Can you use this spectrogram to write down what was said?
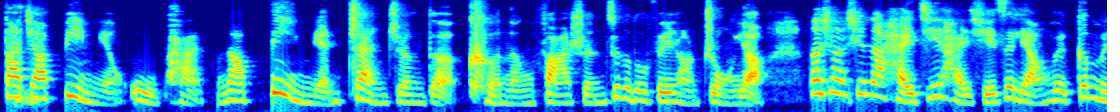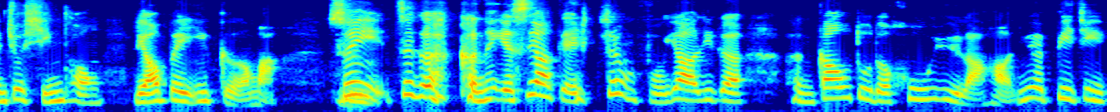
大家避免误判，那避免战争的可能发生，这个都非常重要。那像现在海基海协这两会根本就形同辽北一格嘛。所以这个可能也是要给政府要一个很高度的呼吁了哈，因为毕竟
